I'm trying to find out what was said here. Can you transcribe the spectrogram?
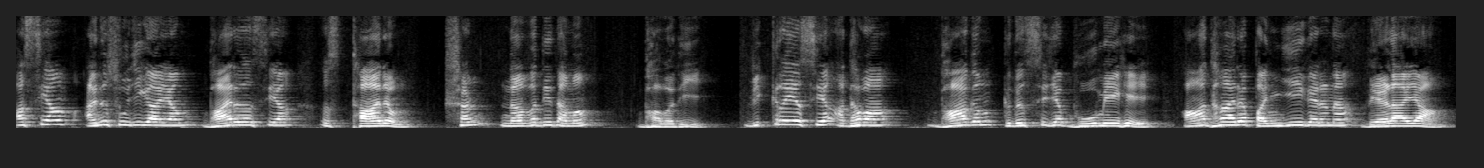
അസ്യാം അനുസൂചികായാം ഭാരതസ്യ സ്ഥാനം ഷണ്വതിതമം ഭവതി. വിക്രയസ്യ അഥവാ ഭാഗം കൃതസ്യ ഭൂമേഹേ ആധാര പഞ്ചീകരണ വേളായാം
